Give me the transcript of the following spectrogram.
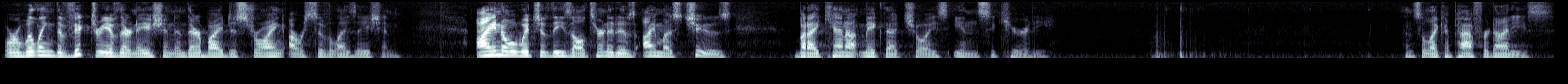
or willing the victory of their nation and thereby destroying our civilization. I know which of these alternatives I must choose, but I cannot make that choice in security. And so, like Epaphroditus,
